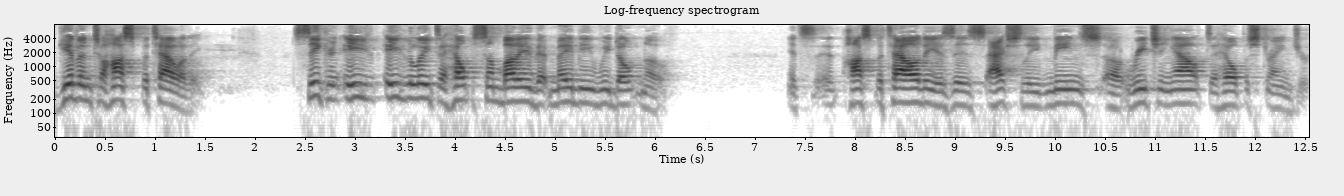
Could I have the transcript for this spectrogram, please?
given to hospitality, seeking eagerly to help somebody that maybe we don't know. It's it, hospitality is, is actually means uh, reaching out to help a stranger.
